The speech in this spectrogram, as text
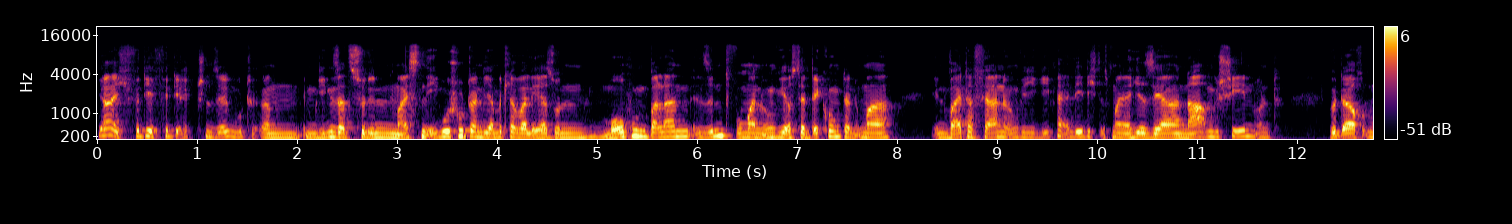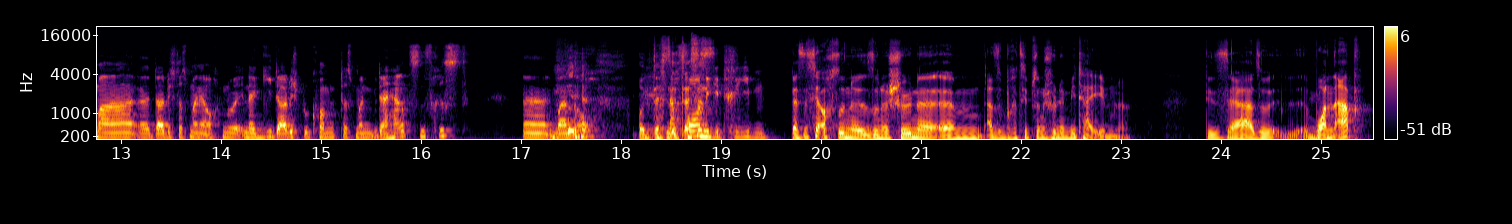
Ja, ich finde die, find die Action sehr gut. Ähm, Im Gegensatz zu den meisten Ego-Shootern, die ja mittlerweile eher so ein Moorhuhn-Ballern sind, wo man irgendwie aus der Deckung dann immer in weiter Ferne irgendwelche Gegner erledigt, ist man ja hier sehr nah am Geschehen und wird auch immer, äh, dadurch, dass man ja auch nur Energie dadurch bekommt, dass man wieder Herzen frisst, äh, immer auch Und das, nach das vorne ist, getrieben. das ist ja auch so eine, so eine schöne, ähm, also im Prinzip so eine schöne Meta-Ebene. Dieses, ja, also One-Up,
